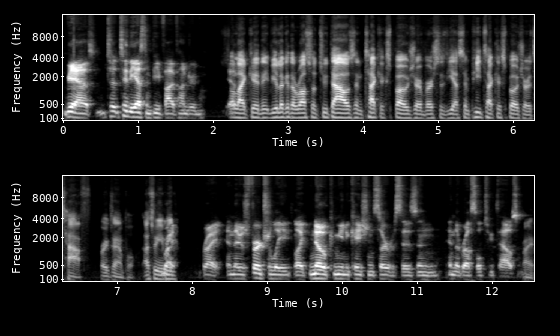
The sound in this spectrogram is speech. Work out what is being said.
Yeah, to, to the S and P 500. So, like, if you look at the Russell 2000 tech exposure versus the S&P tech exposure, it's half, for example. That's what you right, mean, right? And there's virtually like no communication services in in the Russell 2000. Right.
